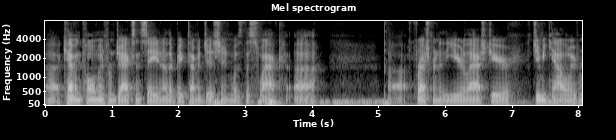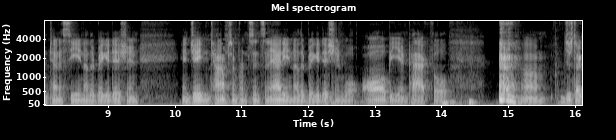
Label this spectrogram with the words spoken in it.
Uh, Kevin Coleman from Jackson State, another big time addition, was the SWAC freshman of the year last year. Jimmy Calloway from Tennessee, another big addition and Jaden Thompson from Cincinnati, another big addition, will all be impactful. um, just a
